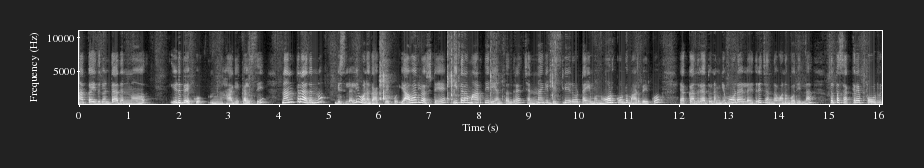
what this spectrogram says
ನಾಲ್ಕೈದು ಗಂಟೆ ಅದನ್ನು ಇಡಬೇಕು ಹಾಗೆ ಕಲಸಿ ನಂತರ ಅದನ್ನು ಬಿಸಿಲಲ್ಲಿ ಒಣಗಾಕಬೇಕು. ಯಾವಾಗಲೂ ಅಷ್ಟೇ ಈ ಥರ ಮಾಡ್ತೀರಿ ಅಂತಂದರೆ ಚೆನ್ನಾಗಿ ಬಿಸಿಲಿರೋ ಟೈಮ್ ನೋಡಿಕೊಂಡು ಮಾಡಬೇಕು. ಯಾಕಂದರೆ ಅದು ನಮಗೆ ಮೋಡ ಎಲ್ಲ ಇದ್ದರೆ ಚೆಂದ ಒಣಗೋದಿಲ್ಲ. ಸ್ವಲ್ಪ ಸಕ್ಕರೆ ಪೌಡ್ರ್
